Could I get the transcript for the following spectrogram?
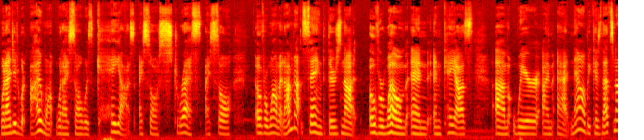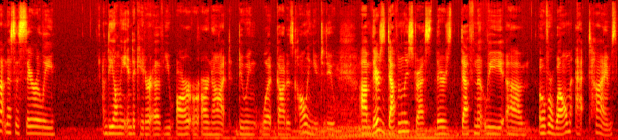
When I did what I want, what I saw was chaos. I saw stress. I saw overwhelm. And I'm not saying that there's not overwhelm and and chaos um, where I'm at now because that's not necessarily the only indicator of you are or are not doing what God is calling you to do. Um, there's definitely stress. There's definitely um, overwhelm at times.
